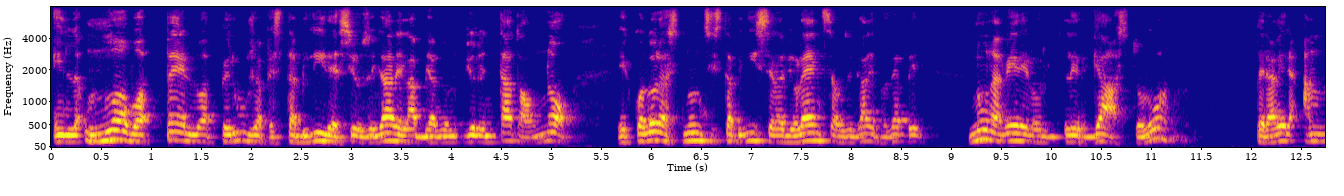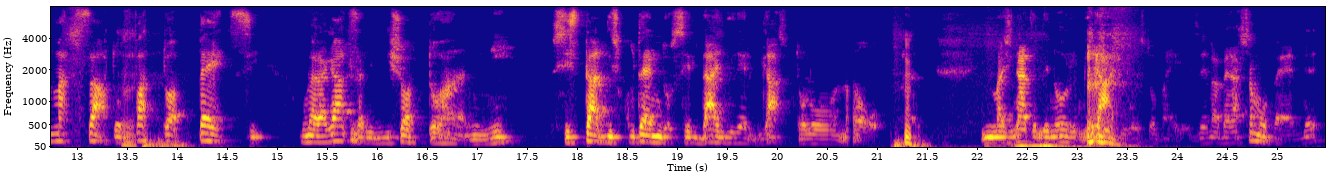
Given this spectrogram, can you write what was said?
il, un nuovo appello a Perugia per stabilire se Osegale l'abbia violentata o no. E qualora non si stabilisse la violenza Osegale potrebbe non avere l'ergastolo per aver ammazzato, fatto a pezzi una ragazza di 18 anni si sta discutendo se dargli l'ergastolo o no. Immaginate l'enormità di questo paese, vabbè, lasciamo perdere.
